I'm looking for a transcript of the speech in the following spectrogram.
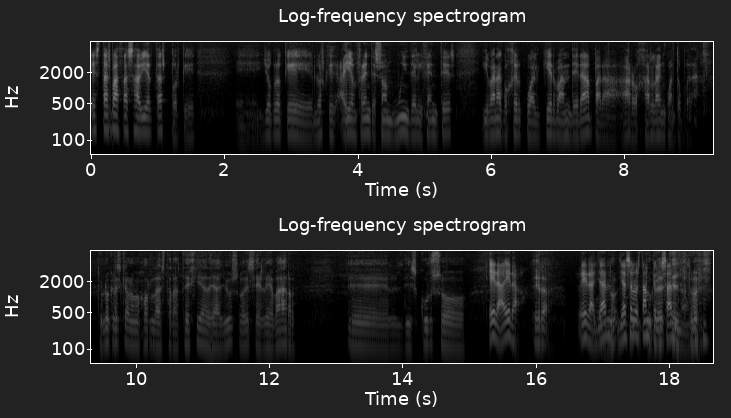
estas bazas abiertas porque eh, yo creo que los que hay enfrente son muy inteligentes y van a coger cualquier bandera para arrojarla en cuanto puedan. ¿Tú no crees que a lo mejor la estrategia de Ayuso es elevar eh, el discurso? Era, era. Era. Era, ya, No, ya se lo ¿tú- están pensando. es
